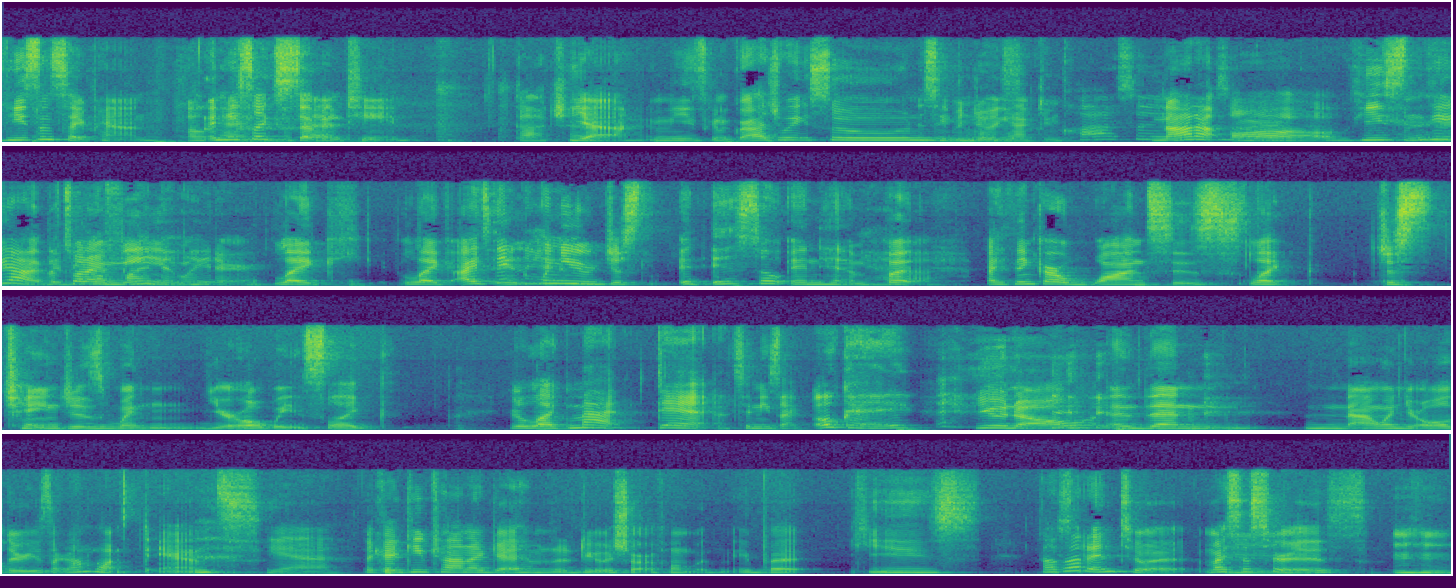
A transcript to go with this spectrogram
He's in Saipan, Okay, and he's like okay. 17. Gotcha. Yeah, and he's gonna graduate soon. Has he been doing acting classes? Not at or- all. He's yeah, that's Maybe what I mean. later. Like like I think in when you're just it is so in him, but I think our wants is like just changes when you're always like you're like Matt dance and he's like okay, you know, and then now when you're older he's like I don't want to dance. Yeah. Like I keep trying to get him to do a short film with me, but he's not that into it. My sister is. Mm-hmm.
